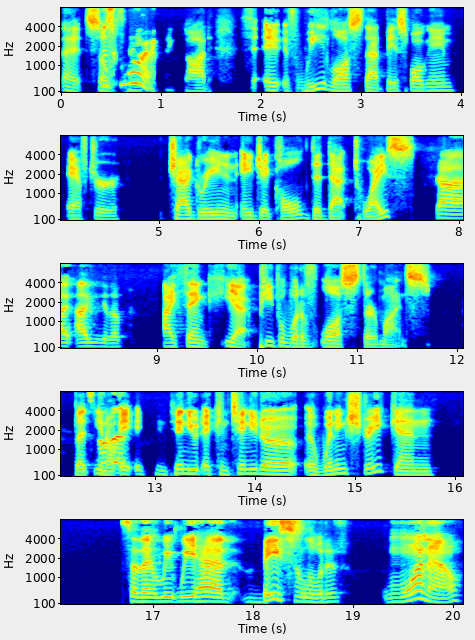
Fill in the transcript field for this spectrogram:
it's so thank- thank God, if we lost that baseball game after Chad Green and AJ Cole did that twice, Nah, I, give up. I think yeah, people would have lost their minds. But you know, that- it, it continued. It continued a, a winning streak, and So then we we had base loaded, one out.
